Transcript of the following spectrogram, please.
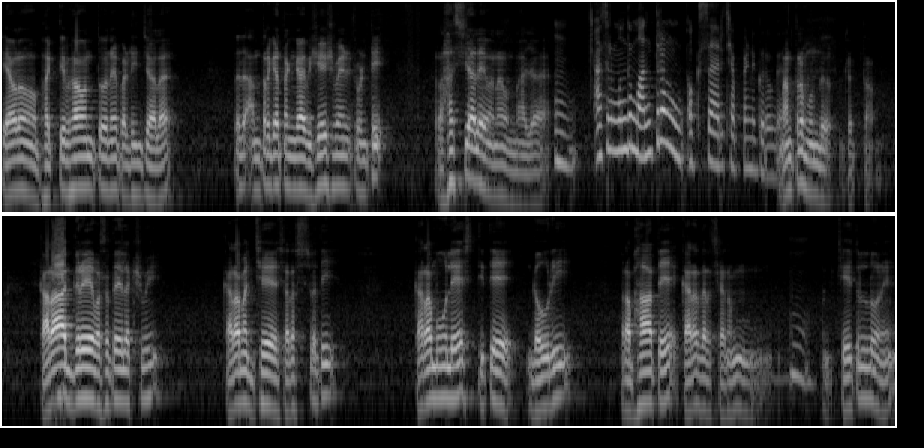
కేవలం భక్తిభావంతోనే పఠించాలా? లేదా అంతర్గతంగా విశేషమైనటువంటి రహస్యాలు ఏమైనా ఉన్నాయా. అసలు ముందు మంత్రం ఒకసారి చెప్పండి గురువుగారు. మంత్రం ముందు చెప్తాం. కరాగ్రే వసతే లక్ష్మి కరమధ్యే సరస్వతి కరమూలే స్థితే గౌరీ ప్రభాతే కరదర్శనం. చేతుల్లోనే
